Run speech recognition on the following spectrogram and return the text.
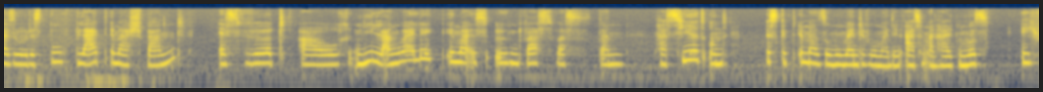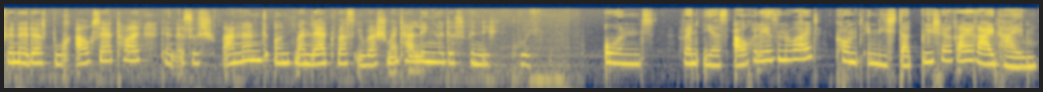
Also das Buch bleibt immer spannend. Es wird auch nie langweilig. Immer ist irgendwas, was dann passiert und es gibt immer so Momente, wo man den Atem anhalten muss. Ich finde das Buch auch sehr toll, denn es ist spannend und man lernt was über Schmetterlinge. Das finde ich cool. Und wenn ihr es auch lesen wollt, kommt in die Stadtbücherei Rheinheim.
